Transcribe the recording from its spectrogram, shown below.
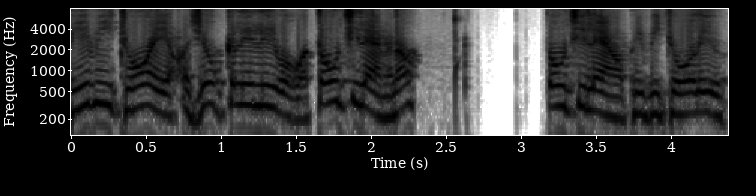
baby doll ရဲ့အယုတ်ကလေးလေးပေါ့ကွာတုံးကြည့်လိုက်မယ်နော်တုံးကြည့်လိုက်အောင် baby doll လေးကို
